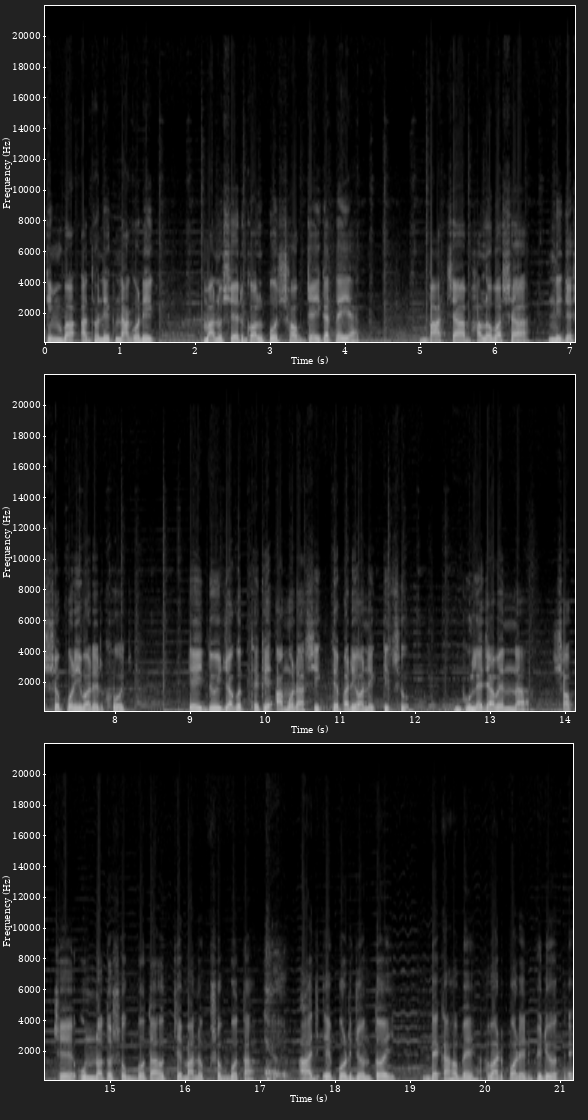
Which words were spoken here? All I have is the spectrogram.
কিংবা আধুনিক নাগরিক, মানুষের গল্প সব জায়গাতেই এক। বাঁচা ভালোবাসা নিজস্ব পরিবারের খোঁজ। এই দুই জগৎ থেকে আমরা শিখতে পারি অনেক কিছু। ভুলে যাবেন না, সবচেয়ে উন্নত সভ্যতা হচ্ছে মানব সভ্যতা। আজ এ পর্যন্তই, দেখা হবে আবার পরের ভিডিওতে।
